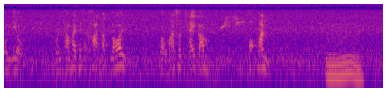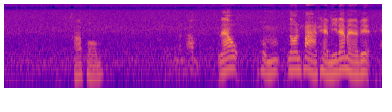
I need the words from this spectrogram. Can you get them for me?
คนเดียว มันทำให้เพชฌฆาตนับร้อยต้องมาชดใช้กรรม เพราะมัน อืมครับผม สิ่งที่มันทแล้วผมนอนป่าแถบนี้ได้ไหมอะพี่ำแต่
